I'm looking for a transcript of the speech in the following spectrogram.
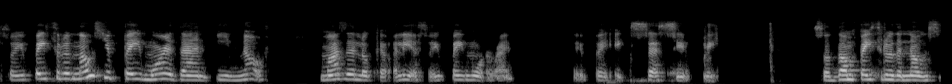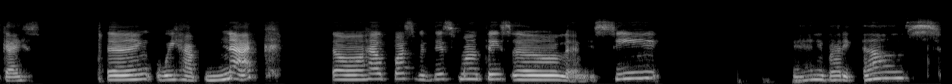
So you pay through the nose, you pay more than enough. Más de lo que valía, so you pay more, right? So you pay excessively. So don't pay through the nose, guys. And we have neck. Uh, help us with this one, please. Uh, let me see. Anybody else?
